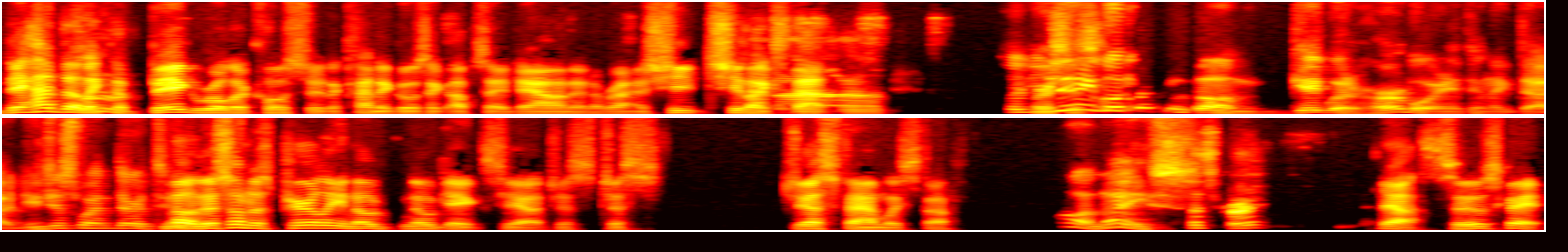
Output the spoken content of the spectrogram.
They had the like Hmm. the big roller coaster that kind of goes like upside down and around. She she likes that. Uh, So you Versus- didn't go to the um, gig with Herb or anything like that. You just went there to. No, this one is purely no no gigs. Yeah, just just just family stuff. Oh, nice. that's great. Yeah, so it was great.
